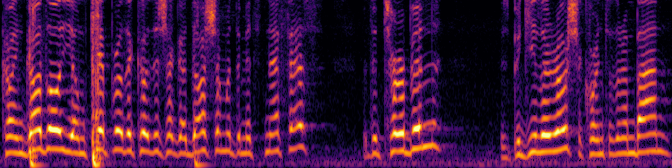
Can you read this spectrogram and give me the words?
Kohen Gadol, Yom Kippur, the Kodesh HaKadoshim with the mitznefes, with the turban, is Begile Rosh, according to the Ramban.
